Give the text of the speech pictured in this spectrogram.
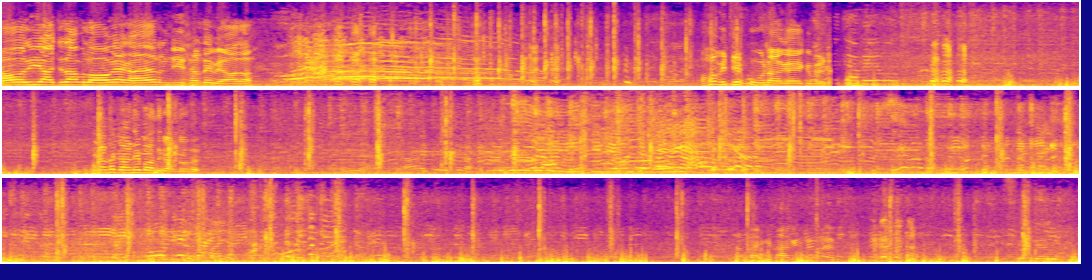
ਲਓ ਜੀ, ਅੱਜ ਦਾ ਵਲੌਗ ਹੈਗਾ ਹੈ ਰਣਜੀਤ ਸਰ ਦੇ ਵਿਆਹ ਦਾ। ਆ ਵਿੱਚੇ ਫੋਨ ਆ ਗਿਆ ਇੱਕ ਮਿੰਟ। ਜਾਵੇ ਫਿਰ ਗਾਣੇ ਬੰਦ ਕਰ ਦੋ ਫਿਰ। ਲਾਗੀ ਹੁਣ ਚੱਲੇ ਆ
